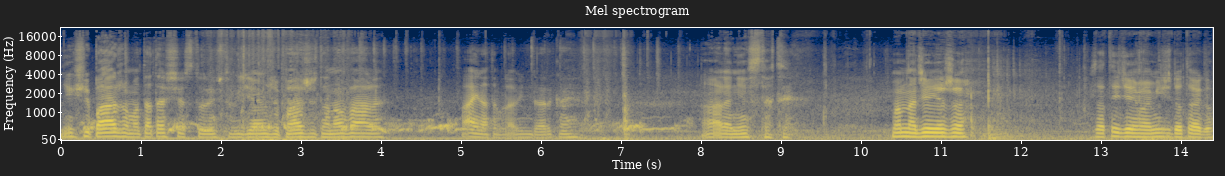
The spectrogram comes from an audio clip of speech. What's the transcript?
Niech się parzą, a ta też się z którymś tu widziałem, że parzy, ta nowa, ale fajna ta blawinderka. Ale niestety. Mam nadzieję, że za tydzień mam iść do tego.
